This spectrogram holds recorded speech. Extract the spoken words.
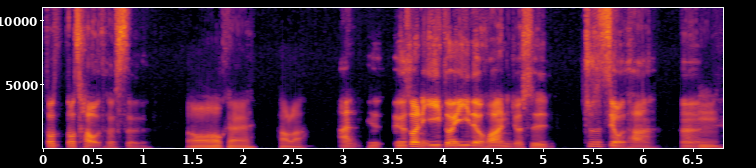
都都超有特色的。哦，OK，好了啊，比比如说你一对一的话，你就是就是只有他，嗯嗯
